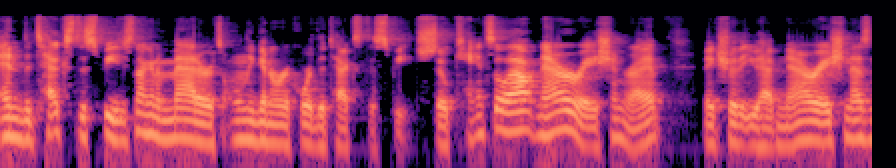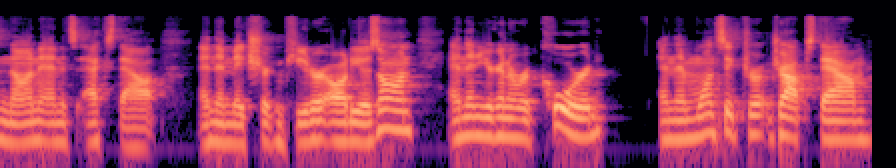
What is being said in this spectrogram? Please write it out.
and the text to speech. It's not going to matter. It's only going to record the text to speech. So cancel out narration, right? Make sure that you have narration as none and it's xed out, and then make sure computer audio is on, and then you're going to record. And then once it dro drops down,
